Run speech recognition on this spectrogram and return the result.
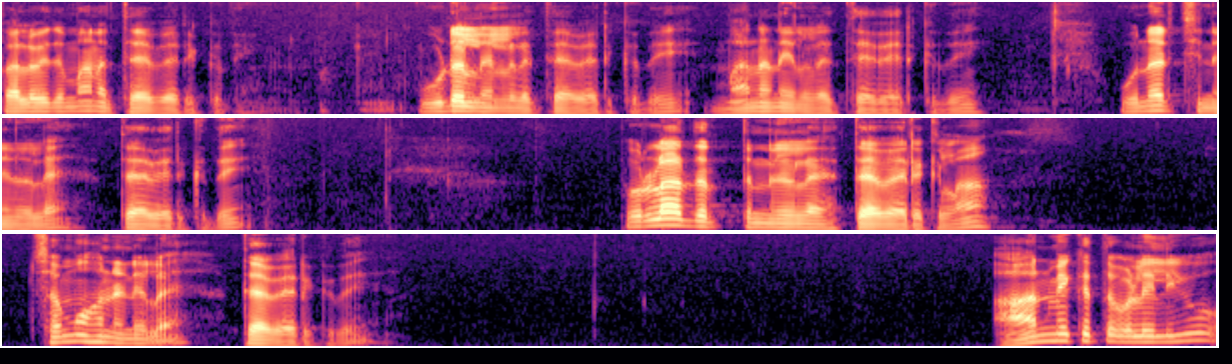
பலவிதமான தேவை இருக்குது. உடல் நிலையில் தேவை இருக்குது மனநிலையில் தேவை இருக்குது உணர்ச்சி நிலையில் தேவை இருக்குது பொருளாதாரத்து நிலையில் தேவை இருக்கலாம் சமூக நிலையில் தேவை இருக்குது. ஆன்மீகத்து வழியிலையும்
